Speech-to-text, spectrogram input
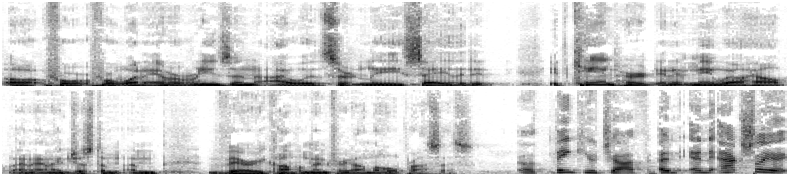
or for for whatever reason, I would certainly say that it it can hurt and it may well help. And, and I just am I'm very complimentary on the whole process. Oh, thank you, Jeff. And, and actually,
